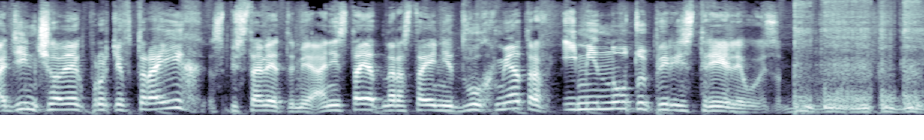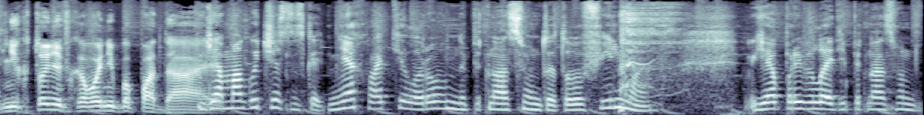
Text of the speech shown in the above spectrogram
один человек против троих с пистолетами, они стоят на расстоянии двух метров и минуту перестреливаются. Никто ни в кого не попадает. Я могу честно сказать, мне хватило ровно на 15 минут этого фильма. Я провела эти 15 минут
